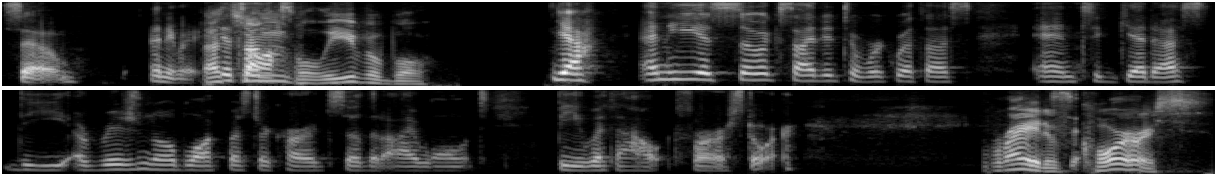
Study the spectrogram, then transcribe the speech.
So anyway, That's it's awesome. unbelievable. Yeah, and he is so excited to work with us and to get us the original blockbuster cards so that I won't be without for our store. Right, of So- course.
